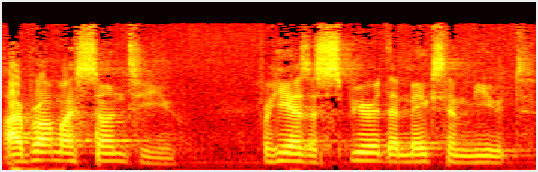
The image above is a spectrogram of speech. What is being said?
I brought my son to you, for he has a spirit that makes him mute.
